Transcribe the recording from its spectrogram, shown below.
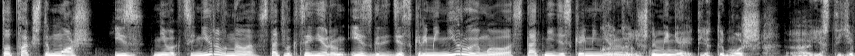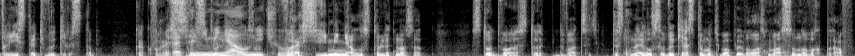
тот факт, что ты можешь из невакцинированного стать вакцинируемым, из дискриминируемого стать недискриминируемым. Конечно, меняет. Я, ты можешь, э, если ты еврей, стать выкрестом как в России. Это не меняло ничего. В России меняло сто лет назад. 102, 120. Ты становился выкрестом, у тебя появилась масса новых прав.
